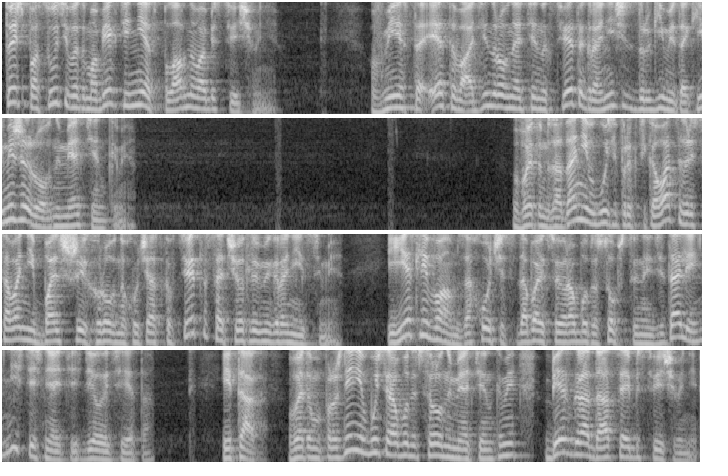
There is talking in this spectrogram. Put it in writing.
То есть, по сути, в этом объекте нет плавного обесцвечивания. Вместо этого один ровный оттенок цвета граничит с другими такими же ровными оттенками. В этом задании вы будете практиковаться в рисовании больших ровных участков цвета с отчетливыми границами. И если вам захочется добавить в свою работу собственные детали, не стесняйтесь, делайте это. Итак, в этом упражнении вы будете работать с ровными оттенками, без градации и обесцвечивания.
